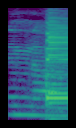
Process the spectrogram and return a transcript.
No.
